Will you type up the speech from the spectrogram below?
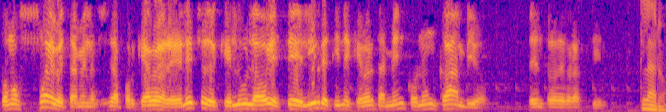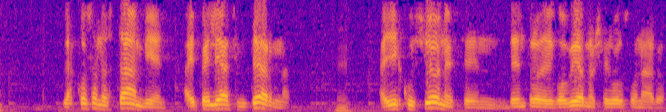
cómo se mueve también la sociedad, porque a ver, el hecho de que Lula hoy esté libre tiene que ver también con un cambio dentro de Brasil. Claro. Las cosas no están bien, hay peleas internas, hay discusiones en, dentro del gobierno de Bolsonaro.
